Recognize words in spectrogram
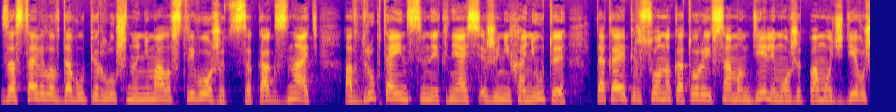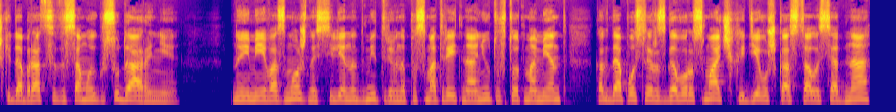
заставила вдову Перлушину немало встревожиться, как знать, а вдруг таинственный князь, жених Анюты, такая персона, которая и в самом деле может помочь девушке добраться до самой государыни. Но имея возможность, Елена Дмитриевна посмотреть на Анюту в тот момент, когда после разговора с мачехой девушка осталась одна,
